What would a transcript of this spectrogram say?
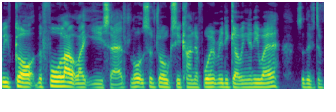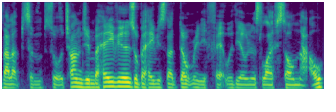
we've got the fallout, like you said, lots of dogs who kind of weren't really going anywhere. So they've developed some sort of challenging behaviors or behaviors that don't really fit with the owner's lifestyle now.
